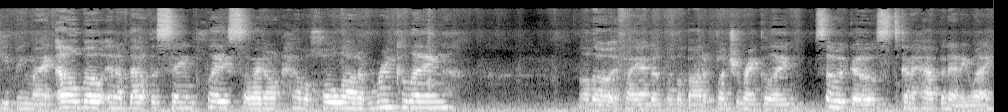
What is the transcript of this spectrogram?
keeping my elbow in about the same place so I don't have a whole lot of wrinkling. Although if I end up with about a bunch of wrinkling, so it goes, it's gonna happen anyway.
